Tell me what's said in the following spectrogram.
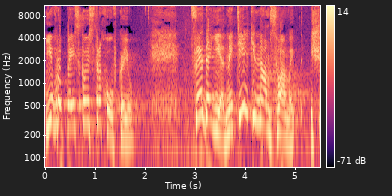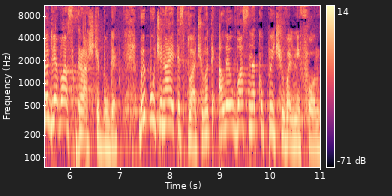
європейською страховкою. Це дає не тільки нам з вами, що для вас краще буде. Ви починаєте сплачувати, але у вас накопичувальний фонд.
